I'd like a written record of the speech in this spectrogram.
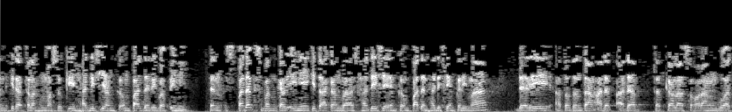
dan kita telah memasuki hadis yang keempat dari bab ini. Dan pada kesempatan kali ini kita akan bahas hadis yang keempat dan hadis yang kelima dari atau tentang adab-adab tatkala seorang buat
